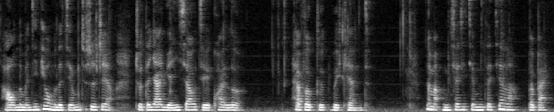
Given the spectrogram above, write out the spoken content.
好，那么今天我们的节目就是这样，祝大家元宵节快乐，Have a good weekend。那么我们下期节目再见啦，拜拜。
